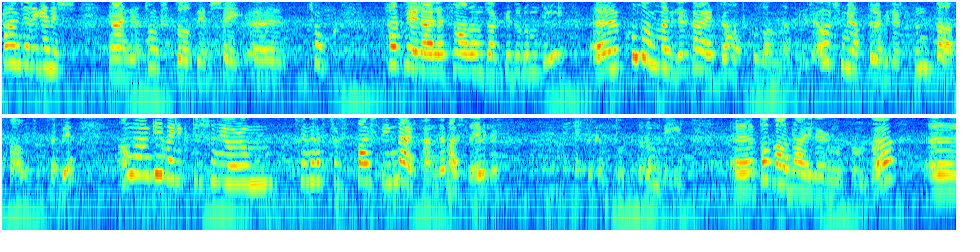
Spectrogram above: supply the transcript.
pencere geniş. Yani toksik doz diye bir şey e, çok takviyelerle sağlanacak bir durum değil. E, kullanılabilir, gayet rahat kullanılabilir. Ölçüm yaptırabilirsin, daha sağlıklı tabii. Ama gebelik düşünüyorum, hani hafif başlayayım dersen de başlayabilirsin. Sıkıntılı bir durum değil. E, baba adaylarımızın da e,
